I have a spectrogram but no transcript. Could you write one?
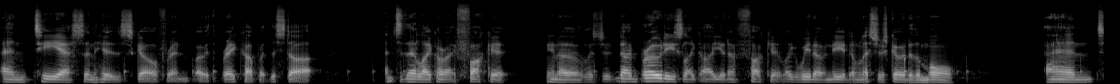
and T.S. and his girlfriend both break up at the start, and so they're like, all right, fuck it, you know, let's just. Brody's like, oh, you know, fuck it, like we don't need him, let's just go to the mall, and.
